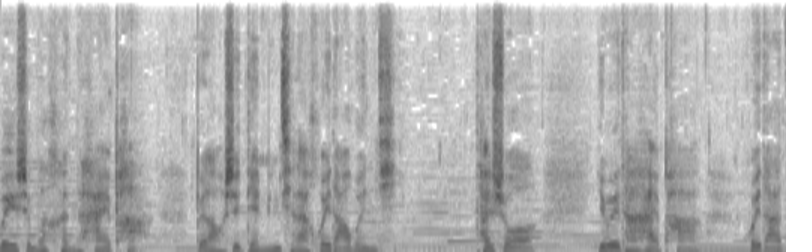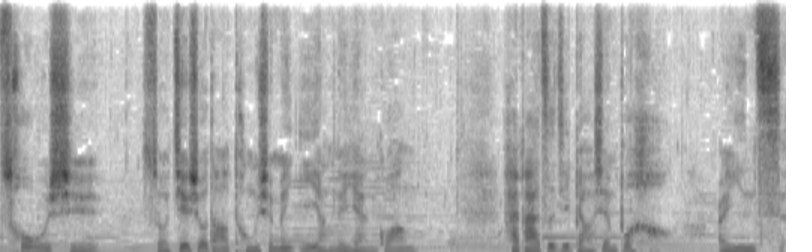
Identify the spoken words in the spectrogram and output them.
为什么很害怕被老师点名起来回答问题，他说。因为他害怕回答错误时所接收到同学们异样的眼光，害怕自己表现不好，而因此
